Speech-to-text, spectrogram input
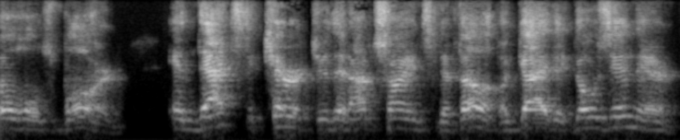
no holds barred. And that's the character that I'm trying to develop a guy that goes in there,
